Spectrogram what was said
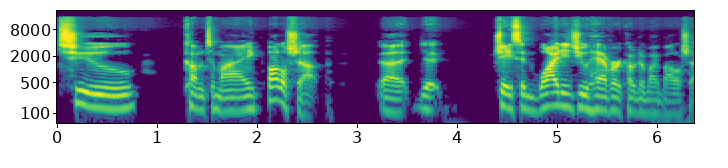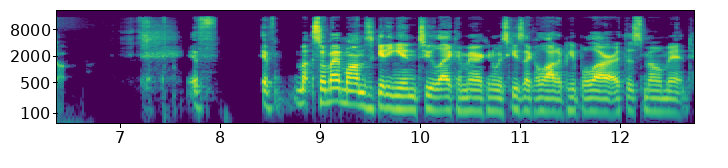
to come to my bottle shop. Uh, d- Jayson, why did you have her come to my bottle shop? if if my, so my mom's getting into like american whiskeys like a lot of people are at this moment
